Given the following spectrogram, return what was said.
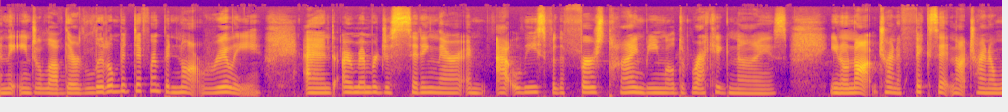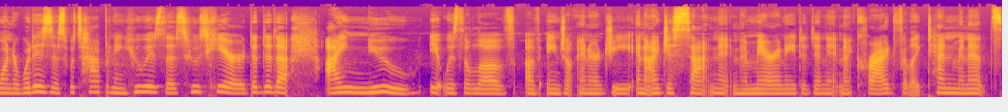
and the angel love they're a little bit different but not really. And i remember just sitting there and at least for the first time being able to recognize you know not trying to fix it not trying to wonder what is this? What's happening? Who is this? Who's here? Da da da. I knew it was the love of angel energy and i just sat in it and i marinated in it and i cried for like 10 minutes.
